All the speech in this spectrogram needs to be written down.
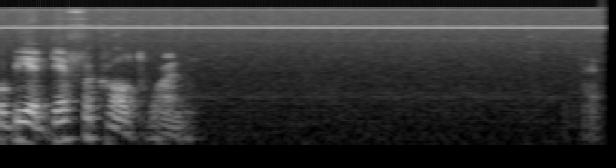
will be a difficult one. At.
